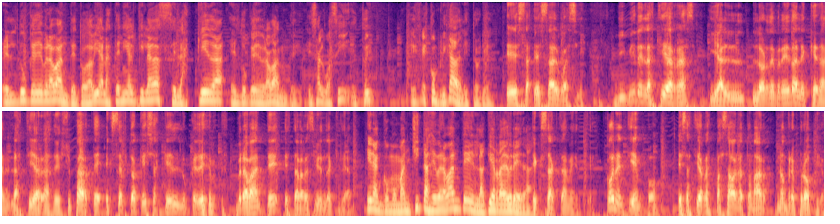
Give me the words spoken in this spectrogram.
el duque de Brabante todavía las tenía alquiladas, se las queda el duque de Brabante. ¿Es algo así? Estoy, es, complicada la historia. Es, es algo así. Dividen las tierras y al Lord de Breda le quedan las tierras de su parte, excepto aquellas que el duque de Brabante estaba recibiendo alquiler. Eran como manchitas de Brabante en la tierra de Breda. Exactamente. Con el tiempo, esas tierras pasaban a tomar nombre propio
